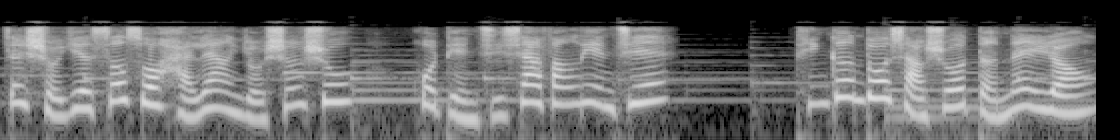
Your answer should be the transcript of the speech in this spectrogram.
在首页搜索海量有声书，或点击下方链接听更多小说等内容。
